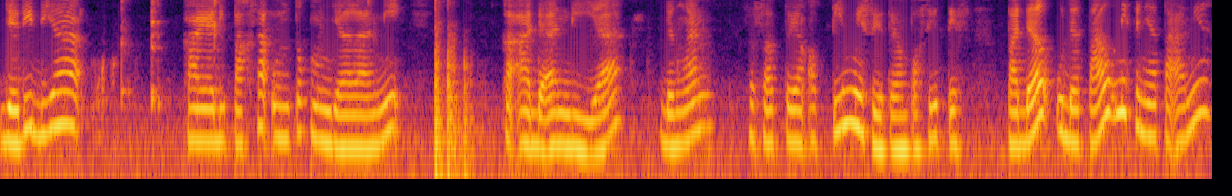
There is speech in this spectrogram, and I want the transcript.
jadi dia kayak dipaksa untuk menjalani keadaan dia dengan sesuatu yang optimis gitu yang positif padahal udah tahu nih kenyataannya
